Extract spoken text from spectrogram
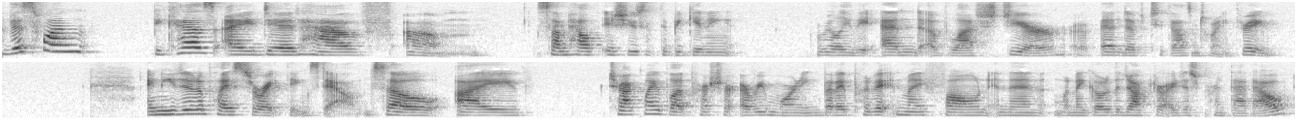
this one because I did have um, some health issues at the beginning, really the end of last year, end of 2023, I needed a place to write things down. So I track my blood pressure every morning, but I put it in my phone and then when I go to the doctor, I just print that out.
